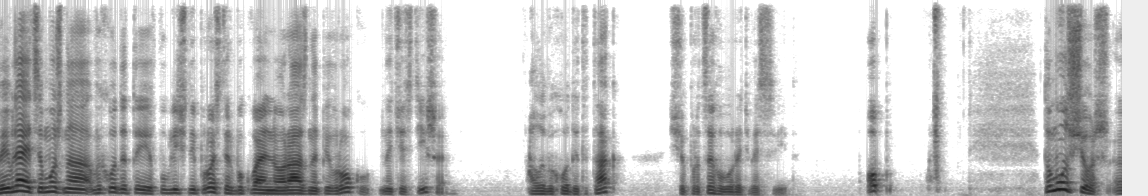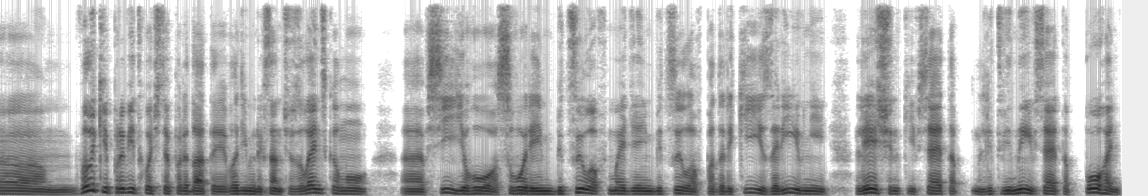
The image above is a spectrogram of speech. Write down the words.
Виявляється, можна виходити в публічний простір буквально раз на півроку, не частіше, але виходити так, що про це говорить весь світ. Оп! Тому що ж, е, великий привіт хочеться передати Владимиру Олександровичу Зеленському, е, всій його сворі імбіцилов, медіа імбіцилов, Подоляки, Зарівні, Лещенки, вся эта Літвіни, вся эта погань.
